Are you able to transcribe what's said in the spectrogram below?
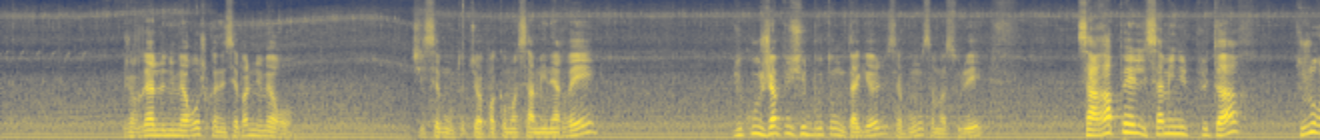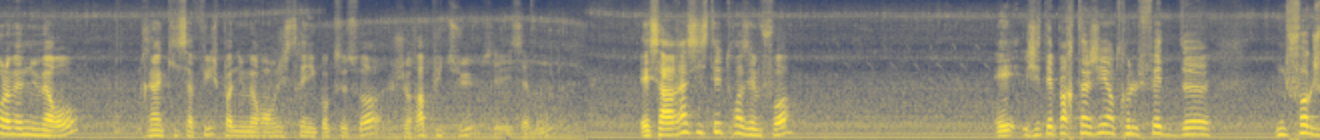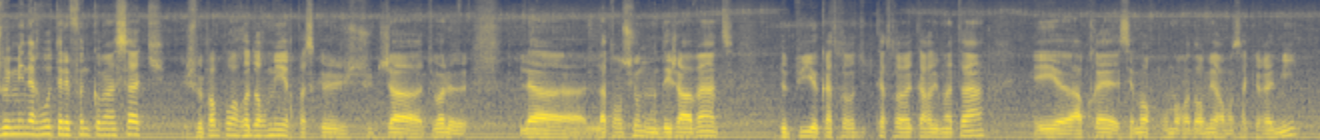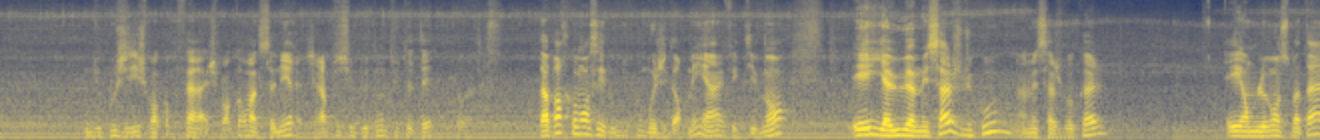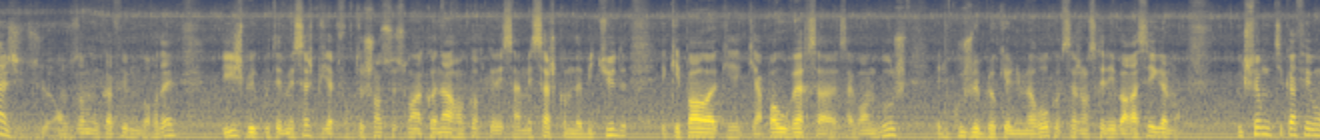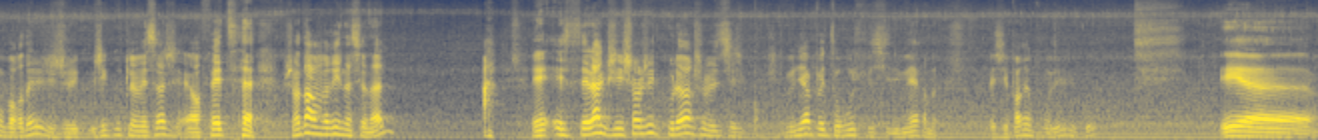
Je regarde le numéro, je connaissais pas le numéro. C'est bon, toi tu vas pas commencer à m'énerver. Du coup, j'appuie sur le bouton, ta gueule, c'est bon, ça m'a saoulé. Ça rappelle 5 minutes plus tard, toujours le même numéro. Rien qui s'affiche, pas de numéro enregistré ni quoi que ce soit. Je rappuie dessus, c'est- bon. Et ça a réinsisté une troisième fois. Et j'étais partagé entre le fait de. Une fois que je vais m'énerver au téléphone comme un sac, je vais pas pouvoir redormir parce que je suis déjà. Tu vois, le, la, la monte déjà à 20 depuis 4h, 4h15 du matin. Et euh, après, c'est mort pour me rendormir avant 5h30. Du coup, j'ai dit, je peux encore faire, je peux encore m'abstenir. J'ai rappelé sur le bouton, tu te tais. Ça n'a pas recommencé. Donc, du coup, moi, j'ai dormi, hein, effectivement. Et il y a eu un message, du coup, un message vocal. Et en me levant ce matin, en faisant mon café, mon bordel, je vais écouter le message, puis il y a de fortes chances que ce soit un connard encore qui a laissé un message comme d'habitude et qui n'a pas, ouvert sa, grande bouche. Et du coup, je vais bloquer le numéro, comme ça j'en serai débarrassé également. Donc je fais mon petit café, mon bordel, j'écoute le message, et en fait, gendarmerie nationale. Ah, et, c'est là que j'ai changé de couleur, je, suis devenu un peu tout rouge, je me suis dit merde. J'ai pas répondu du coup. Et euh,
